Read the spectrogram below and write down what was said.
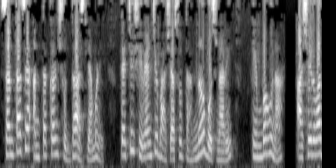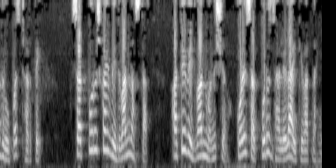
संताचे अंतकरण शुद्ध असल्यामुळे त्याची शिव्यांची भाषा सुद्धा न बोचणारी किंबहुना आशीर्वाद रूपच ठरते. सत्पुरुष काही विद्वान नसतात. अतिविद्वान मनुष्य कोणी सत्पुरुष झालेला ऐकिवात नाही.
